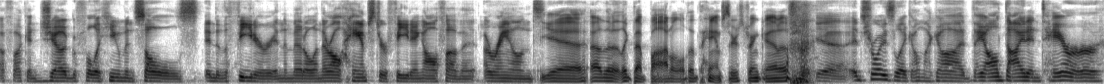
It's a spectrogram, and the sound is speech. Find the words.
a fucking jug full of human souls into the feeder in the middle, and they're all hamster feeding off of it around. Yeah. Out of the, like that bottle that the hamsters drink out of. Yeah, and Troi's like, "Oh my god, they all died in terror."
